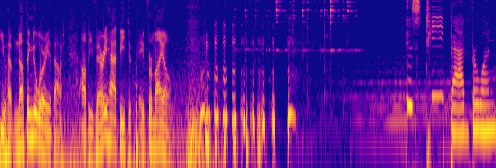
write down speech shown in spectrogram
you have nothing to worry about. I'll be very happy to pay for my own. Is tea bad for one?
